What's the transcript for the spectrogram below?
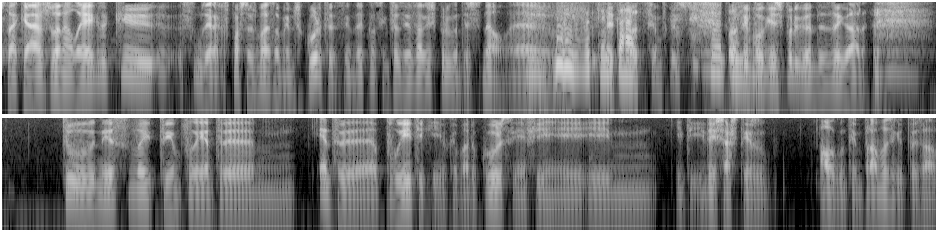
Está cá a Joana Alegre, que, se me der respostas mais ou menos curtas, ainda consigo fazer várias perguntas. Se não, uh, vou tentar. Ser, ser poucas perguntas agora. Tu, nesse meio tempo entre, entre a política e acabar o curso, enfim, e, e, e deixaste ter algum tempo para a música, depois há,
